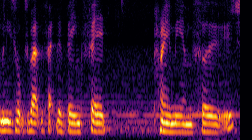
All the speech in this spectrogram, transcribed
When you talked about the fact they're being fed premium food,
